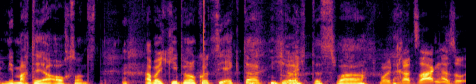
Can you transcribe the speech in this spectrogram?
Den macht er ja auch sonst. Aber ich gebe noch kurz die Eckdaten ja. durch. Das war. Ich wollte gerade sagen, also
